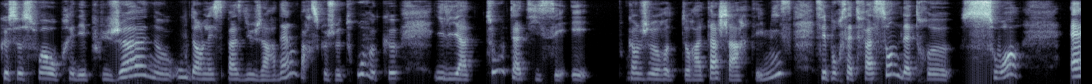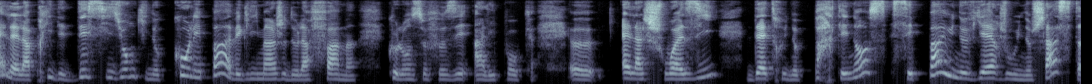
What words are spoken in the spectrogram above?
que ce soit auprès des plus jeunes ou dans l'espace du jardin, parce que je trouve que il y a tout à tisser. Et quand je te rattache à Artémis, c'est pour cette façon d'être soi. Elle, elle a pris des décisions qui ne collaient pas avec l'image de la femme que l'on se faisait à l'époque. Euh, elle a choisi d'être une parthénos. C'est pas une vierge ou une chaste,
